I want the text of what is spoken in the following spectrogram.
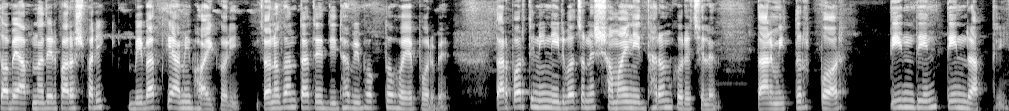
তবে আপনাদের পারস্পরিক বিবাদকে আমি ভয় করি। জনগণ তাতে দ্বিধা বিভক্ত হয়ে পড়বে। তারপর তিনি নির্বাচনের সময় নির্ধারণ করেছিলেন। তার মৃত্যুর পর তিন দিন, তিন রাত্রি।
